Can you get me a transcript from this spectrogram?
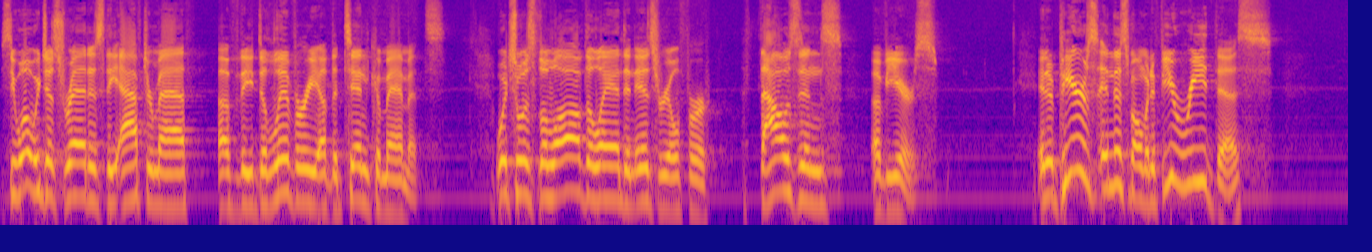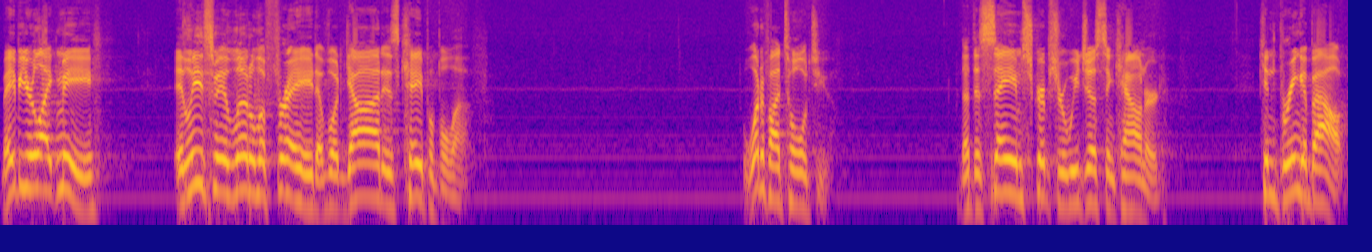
See, what we just read is the aftermath of the delivery of the Ten Commandments, which was the law of the land in Israel for thousands of years. It appears in this moment, if you read this, maybe you're like me, it leaves me a little afraid of what God is capable of. What if I told you that the same scripture we just encountered can bring about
